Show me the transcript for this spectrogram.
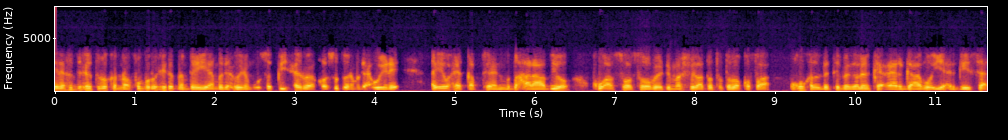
inay saddex iyo tobanka novembar wixii ka dambeeyaan madaxweyne muuse biixeen oo aqoonsan doona madaxweyne ayay waxay qabteen mudaharaadyo kuwaasoo sababay dhimasho ilaa dad toddoba qof ah oo ku kala dhintay magaalooyinka ceergaabo iyo hargeysa.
